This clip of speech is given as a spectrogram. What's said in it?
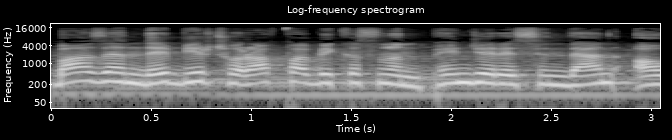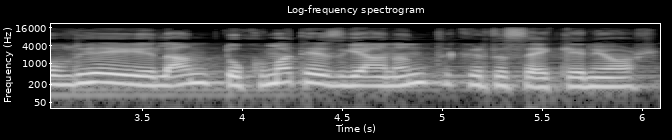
bazen de bir çorap fabrikasının penceresinden avluya yayılan dokuma tezgahının tıkırtısı ekleniyor.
